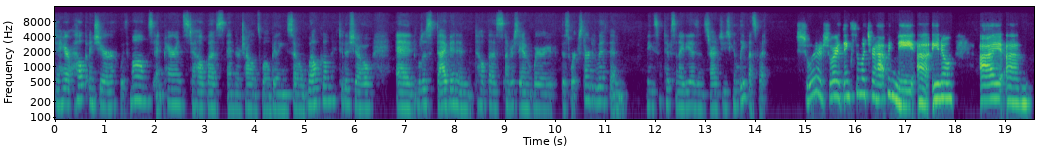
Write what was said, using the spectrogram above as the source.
to help and share with moms and parents to help us and their child's well-being. So welcome to the show and we'll just dive in and help us understand where this work started with and maybe some tips and ideas and strategies you can leave us with. Sure, sure. Thanks so much for having me. Uh, you know, I um,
